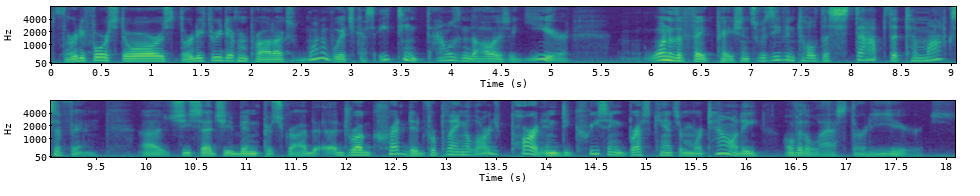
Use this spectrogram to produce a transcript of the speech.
34 stores, 33 different products, one of which costs $18,000 a year. One of the fake patients was even told to stop the tamoxifen. Uh, she said she'd been prescribed a drug credited for playing a large part in decreasing breast cancer mortality over the last 30 years.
